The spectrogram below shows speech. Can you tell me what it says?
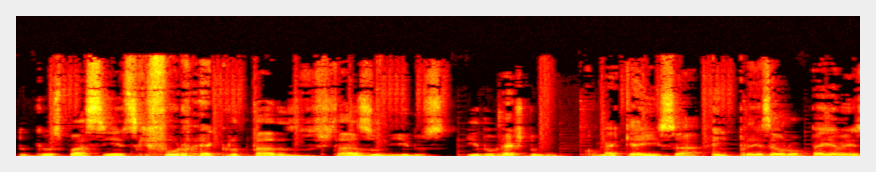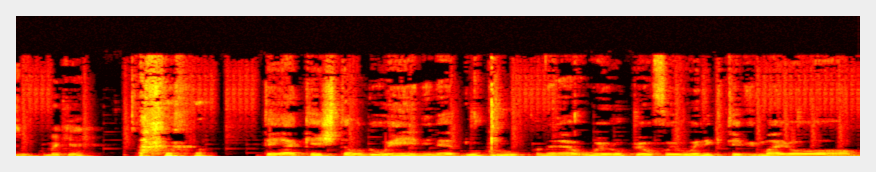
do que os pacientes que foram recrutados nos Estados Unidos e no resto do mundo. Como é que é isso? A empresa europeia mesmo? Como é que é? Tem a questão do N, né, do grupo, né? O europeu foi o N que teve maior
